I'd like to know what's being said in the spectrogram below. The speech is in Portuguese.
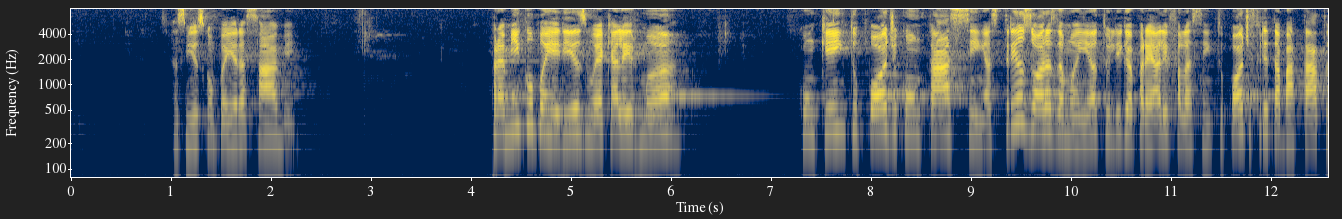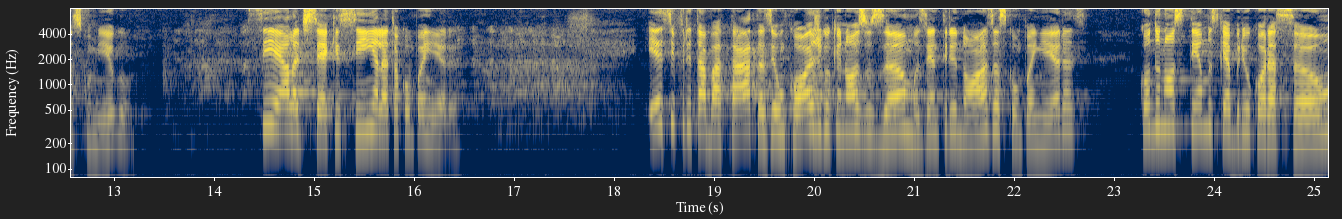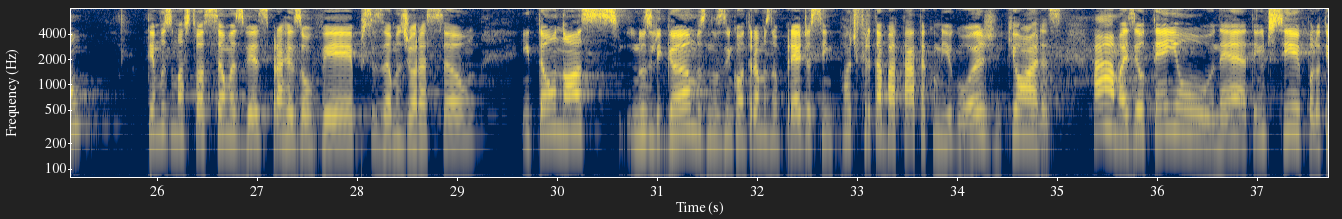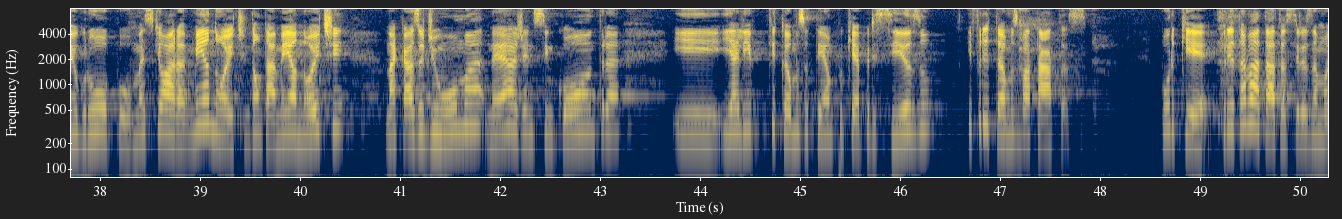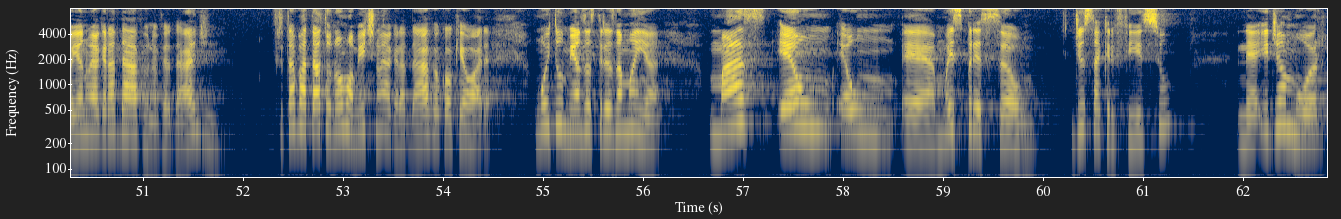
As minhas companheiras sabem. Para mim, companheirismo é aquela irmã com quem tu pode contar assim, às três horas da manhã, tu liga para ela e fala assim: Tu pode fritar batatas comigo? Se ela disser que sim, ela é tua companheira. Esse fritar batatas é um código que nós usamos entre nós, as companheiras, quando nós temos que abrir o coração, temos uma situação às vezes para resolver, precisamos de oração. Então nós nos ligamos, nos encontramos no prédio assim, pode fritar batata comigo hoje? Que horas? Ah, mas eu tenho, né, tenho discípulo, eu tenho grupo, mas que hora? Meia-noite. Então tá, meia-noite na casa de uma, né, a gente se encontra e, e ali ficamos o tempo que é preciso e fritamos batatas. Por quê? Fritar batata às três da manhã não é agradável, não é verdade? Fritar batata normalmente não é agradável a qualquer hora, muito menos às três da manhã mas é, um, é, um, é uma expressão de sacrifício né, e de amor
